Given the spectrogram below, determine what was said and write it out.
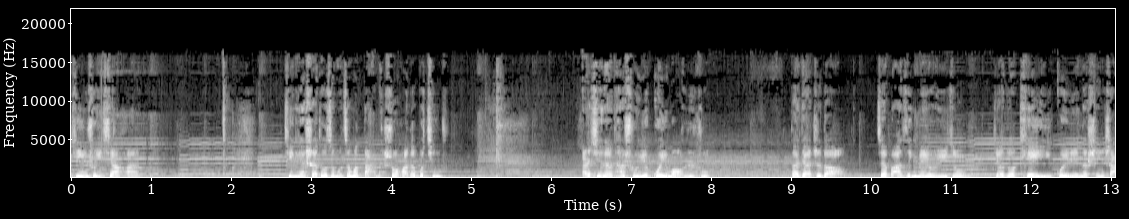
金水相寒。今天舌头怎么这么大呢？说话都不清楚。而且呢，它属于癸卯日柱。大家知道，在八字里面有一种叫做天乙贵人的神煞。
